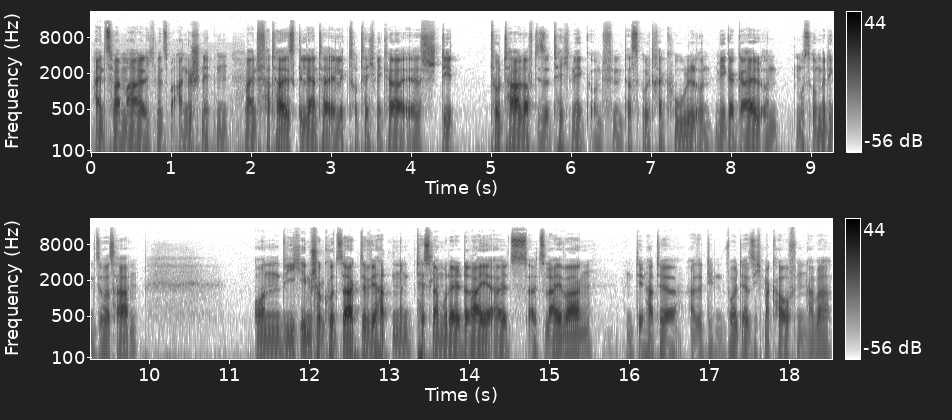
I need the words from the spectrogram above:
ein, zwei Mal, ich nenne es mal angeschnitten. Mein Vater ist gelernter Elektrotechniker, er steht total auf diese Technik und findet das ultra cool und mega geil und muss unbedingt sowas haben. Und wie ich eben schon kurz sagte, wir hatten einen Tesla Modell 3 als, als Leihwagen und den hat er, also den wollte er sich mal kaufen, aber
